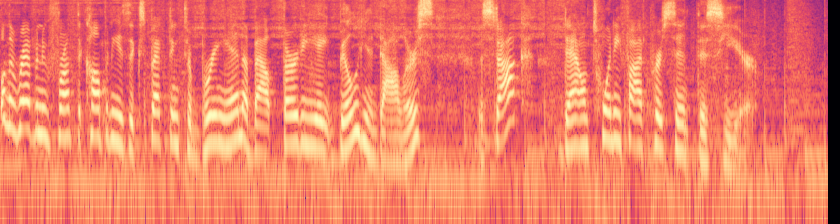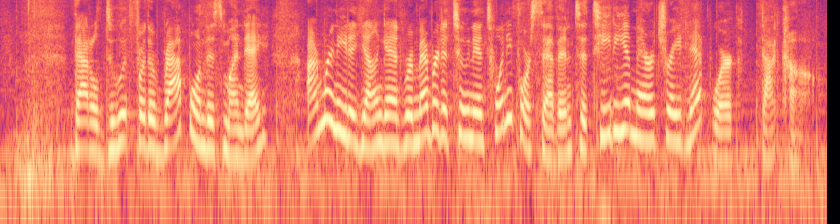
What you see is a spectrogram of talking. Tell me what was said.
On the revenue front, the company is expecting to bring in about $38 billion. The stock down 25% this year. That'll do it for the wrap on this Monday. I'm Renita Young, and remember to tune in 24 7 to TDAmeritradenetwork.com.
